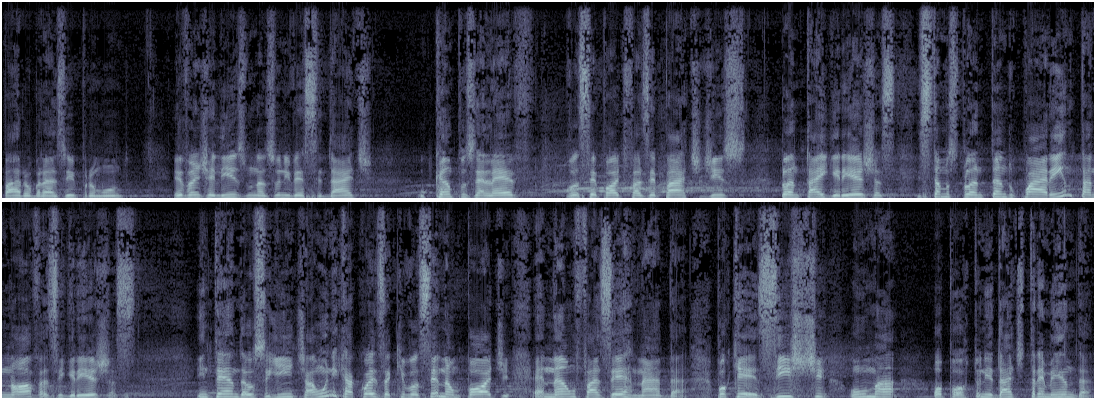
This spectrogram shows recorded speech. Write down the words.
para o Brasil e para o mundo. Evangelismo nas universidades, o campus Eleve, você pode fazer parte disso. Plantar igrejas, estamos plantando 40 novas igrejas. Entenda o seguinte: a única coisa que você não pode é não fazer nada, porque existe uma oportunidade tremenda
